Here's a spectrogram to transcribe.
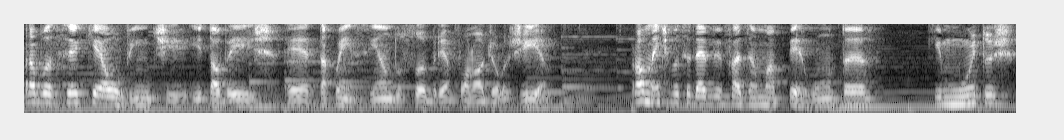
para você que é ouvinte e talvez está é, tá conhecendo sobre a fonoaudiologia, provavelmente você deve fazer uma pergunta que muitos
